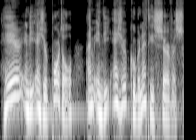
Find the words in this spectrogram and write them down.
Here in the Azure portal, I'm in the Azure Kubernetes service.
